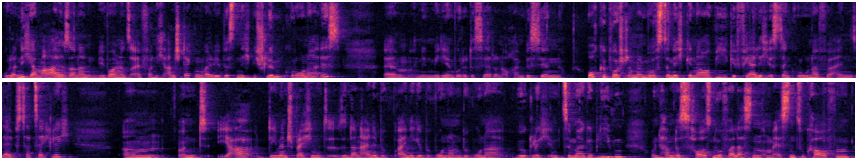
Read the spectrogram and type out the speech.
oder nicht einmal, sondern wir wollen uns einfach nicht anstecken, weil wir wissen nicht, wie schlimm Corona ist. Ähm, in den Medien wurde das ja dann auch ein bisschen hochgepusht und man wusste nicht genau, wie gefährlich ist denn Corona für einen selbst tatsächlich. Ähm, und ja, dementsprechend sind dann einige Bewohnerinnen und Bewohner wirklich im Zimmer geblieben und haben das Haus nur verlassen, um Essen zu kaufen,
